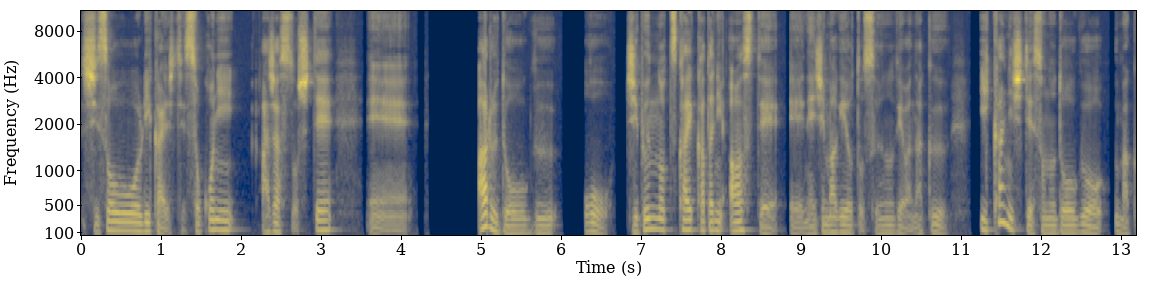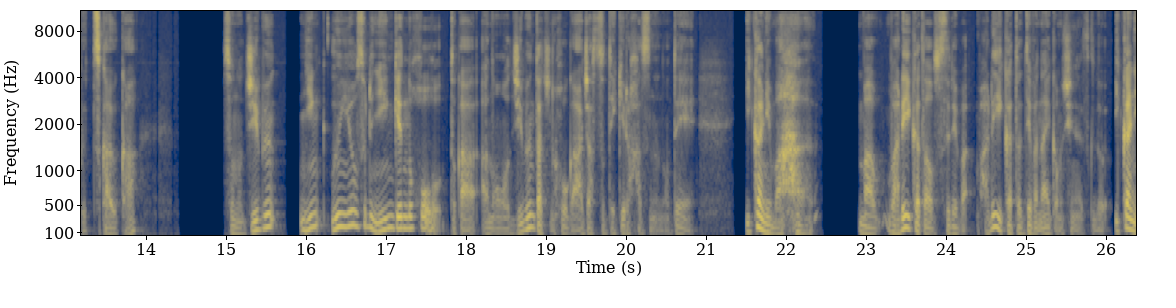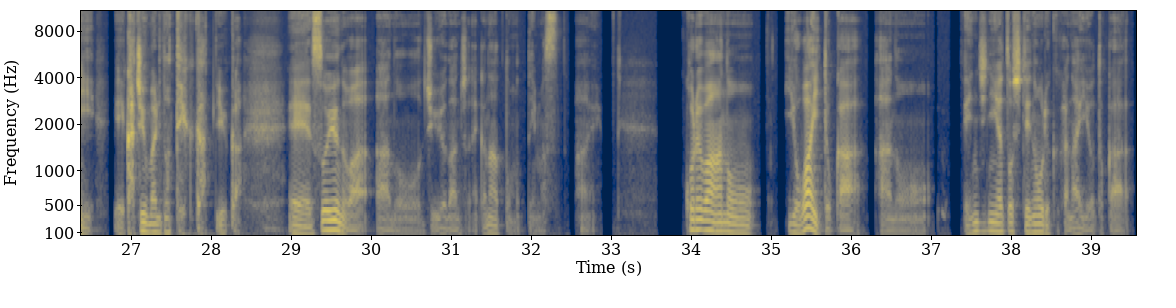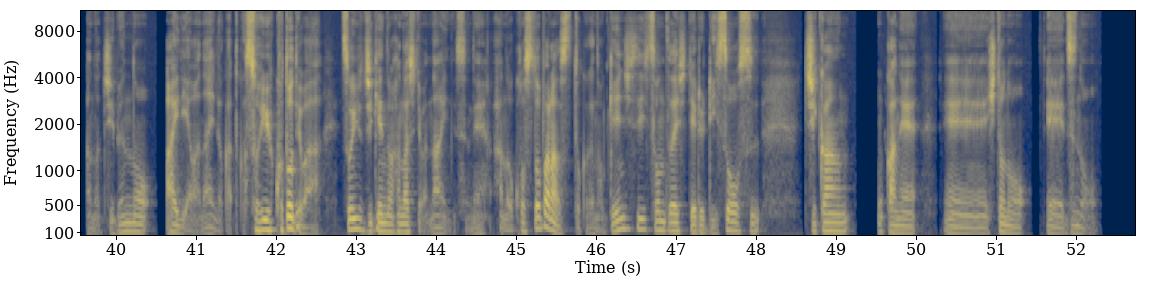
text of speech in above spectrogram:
想を理解して、そこにアジャストして、えーある道具を自分の使い方に合わせて、えねじ曲げようとするのではなくいかにしてその道具をうまく使うかその自分運用する人間の方とかあの自分たちの方がアジャストできるはずなのでいかにまあ まあ悪い方をすれば悪い方ではないかもしれないですけどいかに、え勝ち馬に乗っていくかっていうか、えー、そういうのはあの重要なんじゃないかなと思っています。はい、これはあの弱いとかあのエンジニアとして能力がないよとかあの自分のアイディアはないのかとかそういうことではそういう事件の話ではないんですよね。あのコストバランスとかの現実に存在しているリソース時間お金、えー、人の、えー、頭脳っ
